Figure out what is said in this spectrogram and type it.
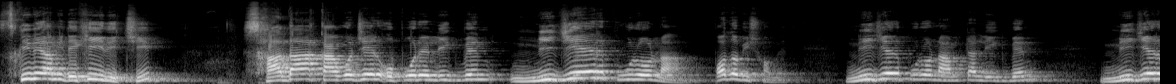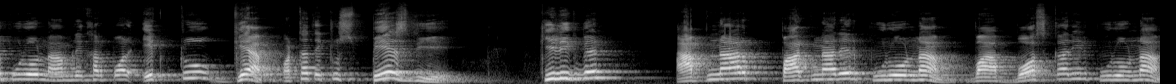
স্ক্রিনে আমি দেখিয়ে দিচ্ছি, সাদা কাগজের ওপরে লিখবেন নিজের পুরো নাম, পদবী সমেত। নিজের পুরো নামটা লিখবেন, নিজের পুরো নাম লেখার পর একটু গ্যাপ, অর্থাৎ একটু স্পেস দিয়ে কি লিখবেন? আপনার পার্টনারের পুরো নাম বা বসকারীর পুরো নাম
